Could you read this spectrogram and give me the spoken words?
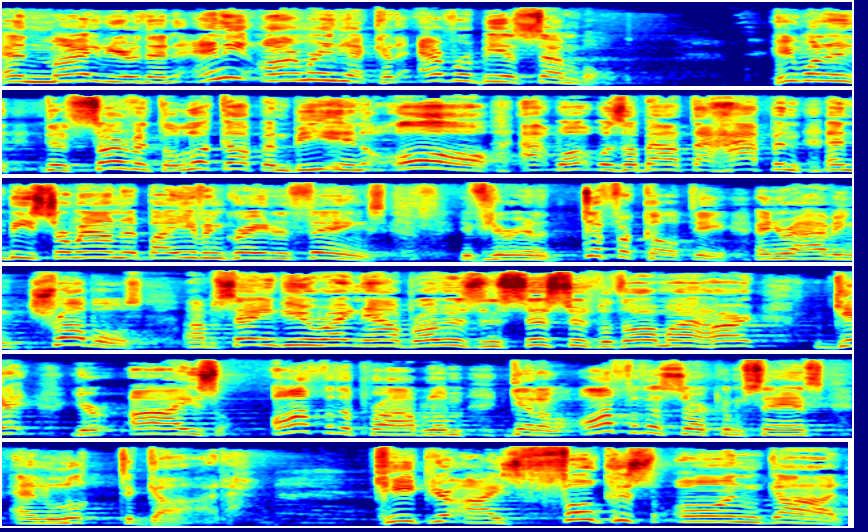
and mightier than any army that could ever be assembled. He wanted the servant to look up and be in awe at what was about to happen and be surrounded by even greater things. If you're in a difficulty and you're having troubles, I'm saying to you right now, brothers and sisters, with all my heart, get your eyes off of the problem, get them off of the circumstance and look to God. Keep your eyes focused on God.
